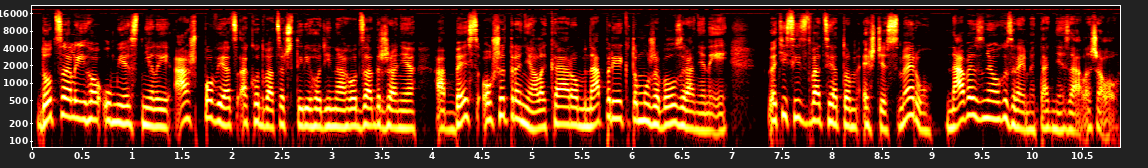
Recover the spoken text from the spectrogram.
Do celý ho umiestnili až po viac ako 24 hodinách od zadržania a bez ošetrenia lekárom napriek tomu, že bol zranený. V 2020 ešte Smeru na väzňoch zrejme tak nezáležalo.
